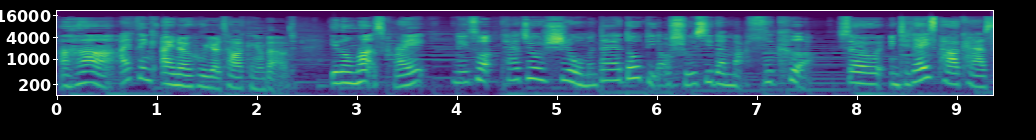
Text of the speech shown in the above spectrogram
啊哈，I think I know who you're talking about. Elon Musk, right? 没错，他就是我们大家都比较熟悉的马斯克。So in today's podcast,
